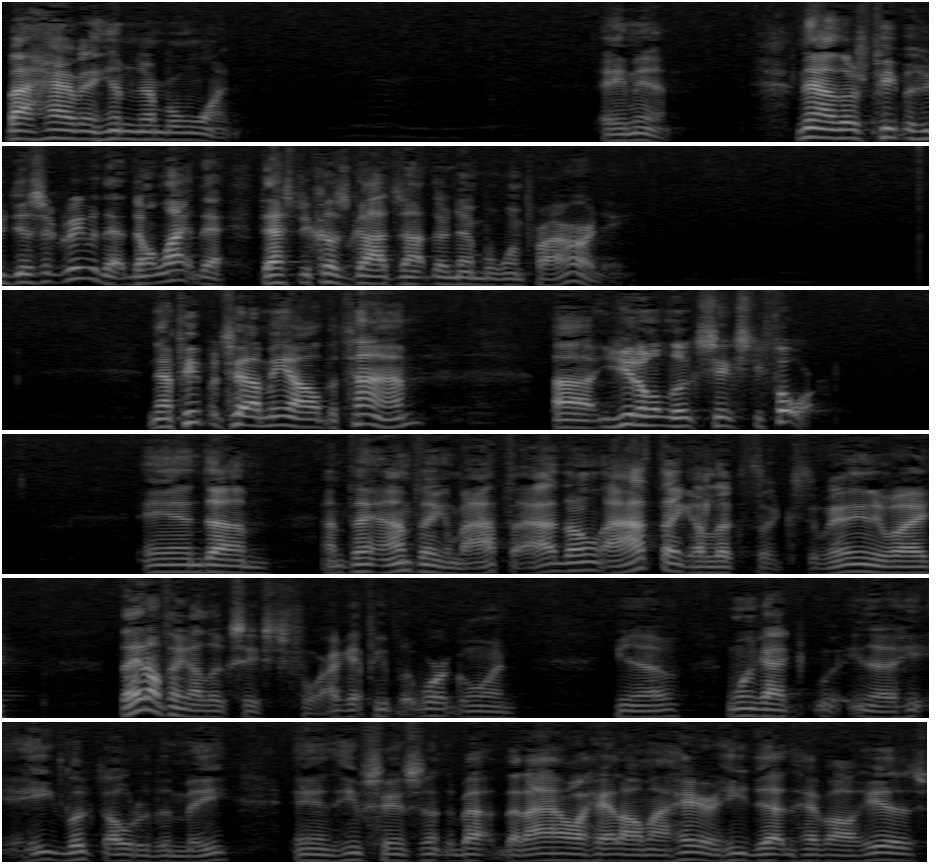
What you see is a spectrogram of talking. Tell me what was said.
by having Him number one. Amen. Now, there's people who disagree with that, don't like that. That's because God's not their number one priority. Now, people tell me all the time, uh, you don't look 64. And um, I'm, th- I'm thinking, th- I don't. I think I look 64. Anyway, they don't think I look 64. I get people at work going, you know, one guy, you know, he, he looked older than me, and he was saying something about that I had all my hair, and he doesn't have all his.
